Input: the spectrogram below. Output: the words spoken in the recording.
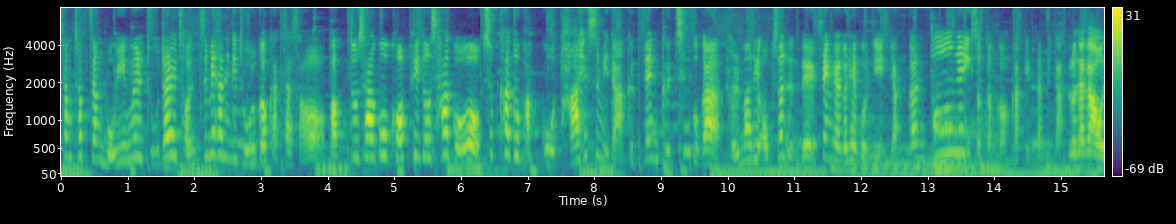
청첩장 모임을 두 달 전쯤에 하는 게 좋을 것 같아서 밥도 사고 커피도 사고 축하도 받고 다 했습니다. 그땐 그 친구가 별말이 없었는데 생각을 해보니 약간 뚱에 있었던 것 같기는 합니다. 그러다가 어제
